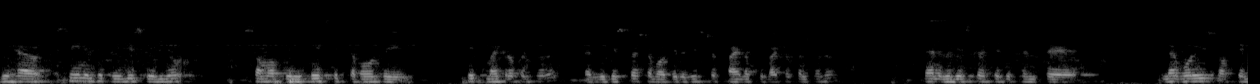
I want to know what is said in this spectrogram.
We have seen in the previous video some of the basics about the PIC microcontroller and we discussed about the register file of the microcontroller. Then we discussed the different uh, memories of the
